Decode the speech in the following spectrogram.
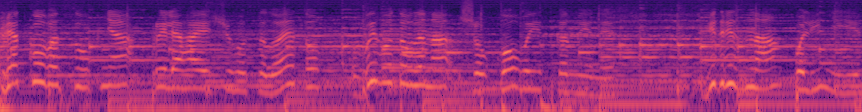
Святкова сукня прилягаючого силуету виготовлена з шовкової тканини. Відрізна по лінії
